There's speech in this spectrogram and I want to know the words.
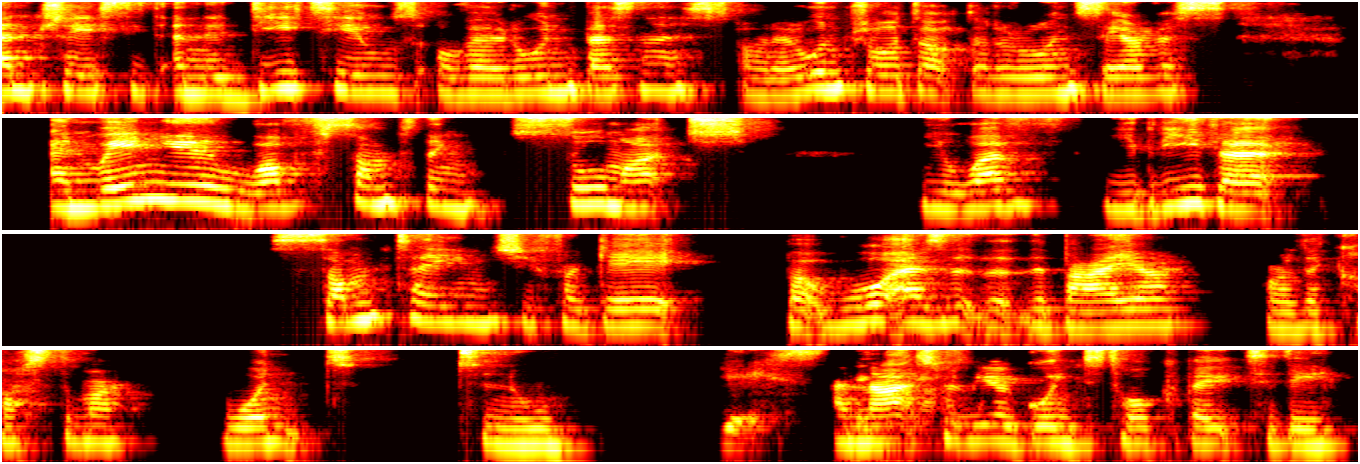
interested in the details of our own business or our own product or our own service. And when you love something so much, you live, you breathe it. Sometimes you forget, but what is it that the buyer or the customer want to know? Yes. And exactly. that's what we are going to talk about today.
